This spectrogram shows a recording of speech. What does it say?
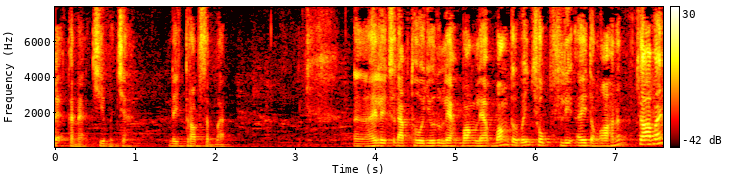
លក្ខណៈជាម្ចាស់នៃទ្រព្យសម្បត្តិហើយលេខស្ដាប់ធូរយូរលះបងលះបងទៅវិញឈប់ស្លៀកអីទាំងអស់ហ្នឹងចប់ហើយ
